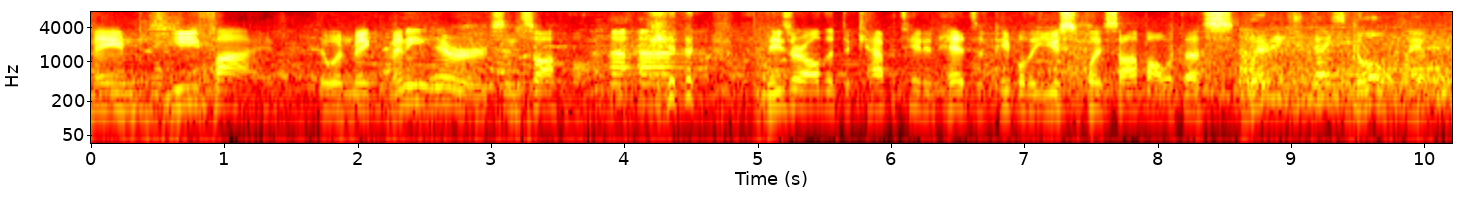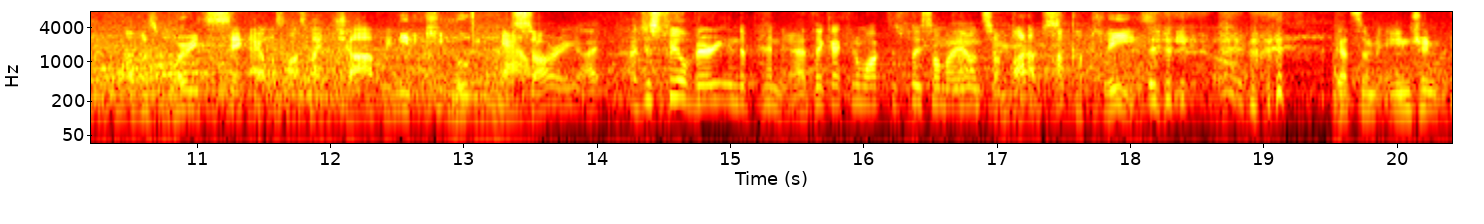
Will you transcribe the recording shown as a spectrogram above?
named E5 that would make many errors in softball. These are all the decapitated heads of people that used to play softball with us. Where did you guys go? I, I was worried sick. I almost lost my job. We need to keep moving now. Sorry, I, I just feel very independent. I think I can walk this place on my own sometimes. Motherfucker, please. We need to go. Got some ancient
